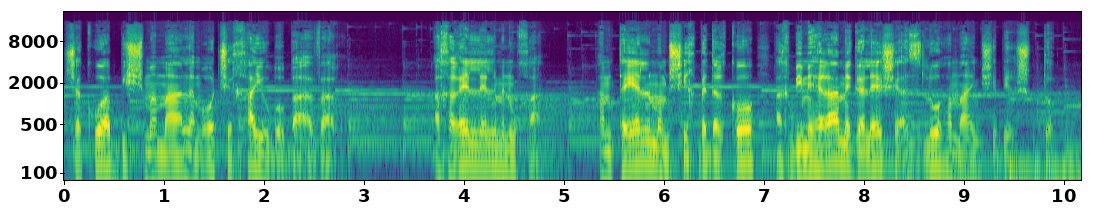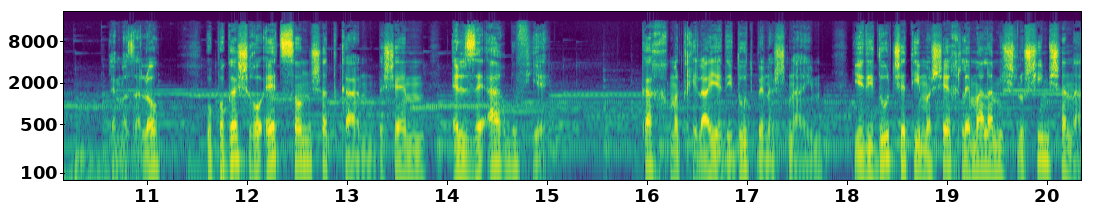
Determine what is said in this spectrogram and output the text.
שקוע בשממה למרות שחיו בו בעבר. אחרי ליל מנוחה, המטייל ממשיך בדרכו, אך במהרה מגלה שאזלו המים שברשותו. למזלו, הוא פוגש רועה צאן שתקן בשם אלזיאר בופייה. כך מתחילה ידידות בין השניים, ידידות שתימשך למעלה מ-30 שנה.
